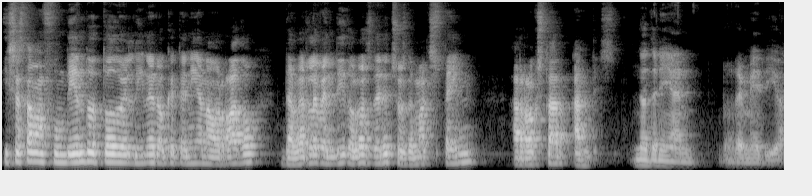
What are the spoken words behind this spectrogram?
y se estaban fundiendo todo el dinero que tenían ahorrado de haberle vendido los derechos de Max Payne a Rockstar antes. No tenían remedio.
